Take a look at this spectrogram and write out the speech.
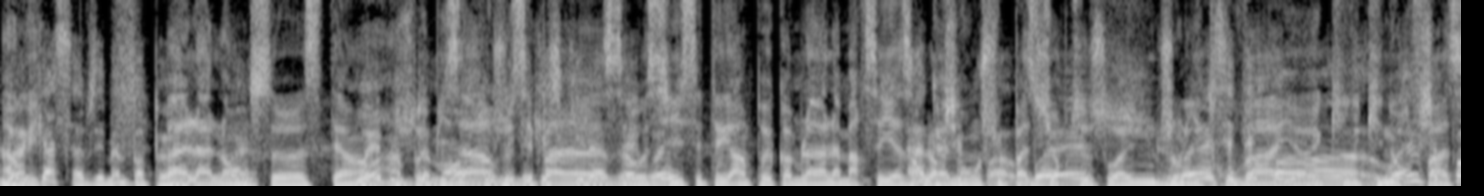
le ah ça faisait même pas peur. Bah, la lance, euh, c'était un, un peu bizarre, je sais pas, ça aussi. C'était un peu comme la, la Marseillaise en canon, je, suis pas sûr que ce soit une jolie trouvaille qui, qui nous refasse.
